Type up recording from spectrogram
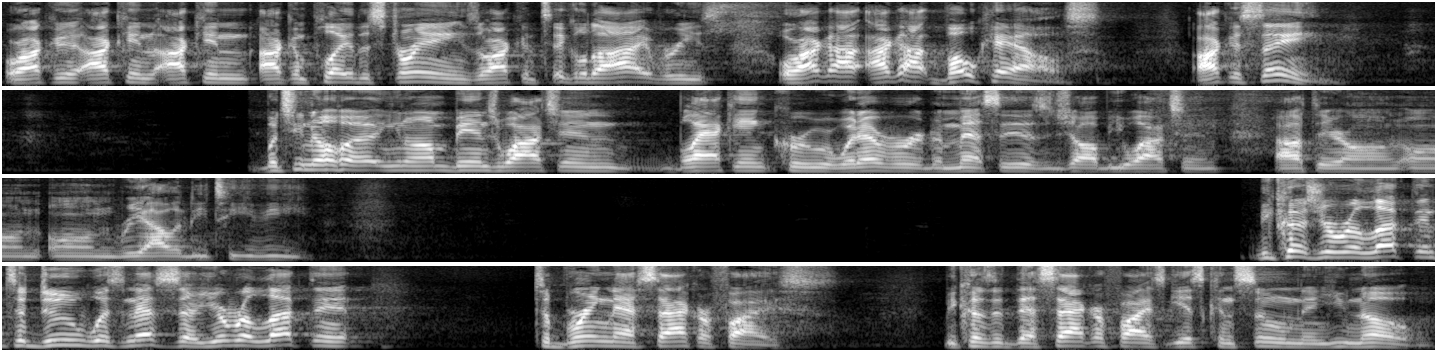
or I can, I can, I can, I can play the strings, or I can tickle the ivories, or I got, I got vocals, I can sing. But you know what? You know, I'm binge watching Black Ink Crew or whatever the mess is that y'all be watching out there on, on, on reality TV. because you're reluctant to do what's necessary. You're reluctant to bring that sacrifice because if that sacrifice gets consumed, then you know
